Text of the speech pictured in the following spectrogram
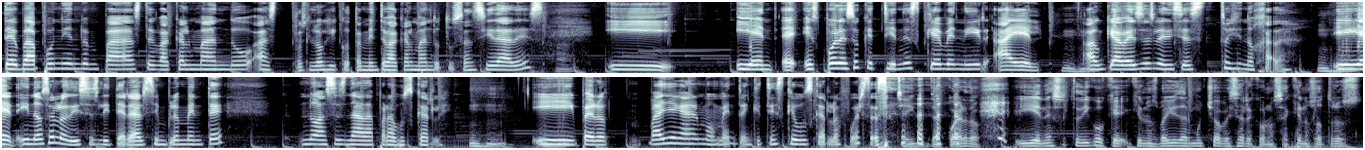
te va poniendo en paz, te va calmando. Pues lógico, también te va calmando tus ansiedades. Y, y eh, es por eso que tienes que venir a él. Aunque a veces le dices, estoy enojada. y, no se lo dices literal, simplemente no haces nada para buscarle. Y, pero va a llegar el momento en que tienes que buscarlo a fuerzas. Sí, de acuerdo. y en eso te digo que, que nos va a ayudar mucho a veces reconocer que nosotros,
